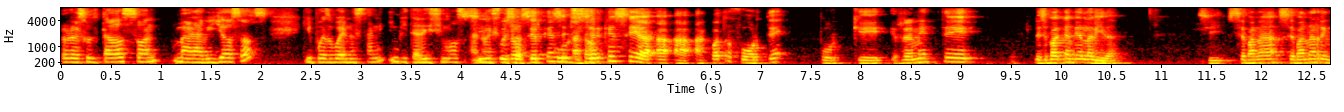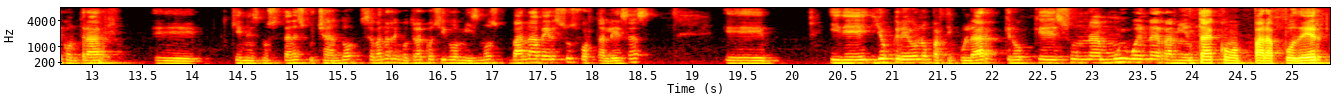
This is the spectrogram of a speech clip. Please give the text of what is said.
los resultados son maravillosos y pues bueno, están invitadísimos a sí, nuestro pues acérquense, acérquense a, a, a Cuatro Forte porque realmente les va a cambiar la vida ¿sí? Se van a, se van a reencontrar eh, quienes nos están escuchando, se van a reencontrar consigo mismos, van a ver sus fortalezas. Eh, y de, yo creo en lo particular, creo que es una muy buena herramienta como para poder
